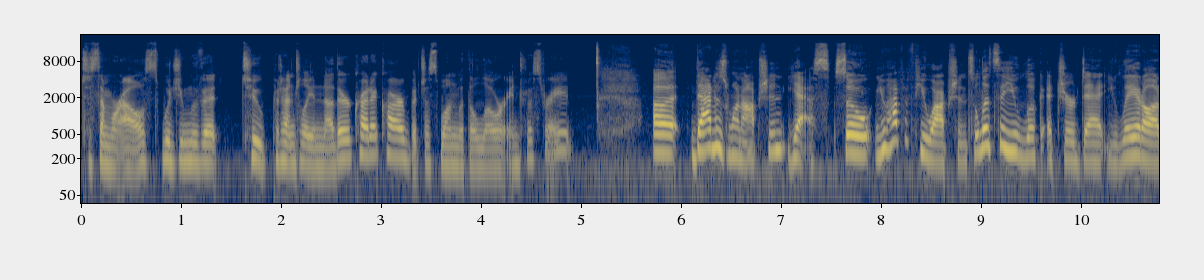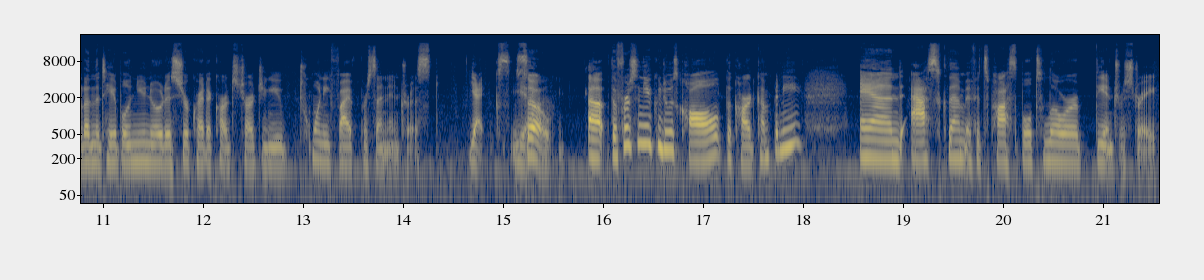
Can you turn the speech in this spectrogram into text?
to somewhere else. Would you move it to potentially another credit card, but just one with a lower interest rate? Uh, that is one option, yes. So you have a few options. So let's say you look at your debt, you lay it all out on the table, and you notice your credit card's charging you 25% interest. Yikes. Yeah. So uh, the first thing you can do is call the card company and ask them if it's possible to lower the interest rate.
